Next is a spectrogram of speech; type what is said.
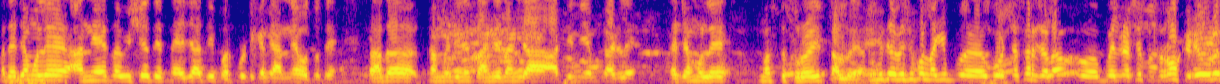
मग त्याच्यामुळे अन्यायाचा विषय येत नाही. याच्या आधी भरपूर ठिकाणी अन्याय होत होते. पण आता कमिटीने चांगले चांगले अटी नियम काढले. त्याच्यामुळे मस्त सुरळीत चालू आहे. तुम्ही त्या दिवशी बोलला की गोच्या सर्जाला बैलगाडी क्षेत्राचं रॉकेट एवढं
